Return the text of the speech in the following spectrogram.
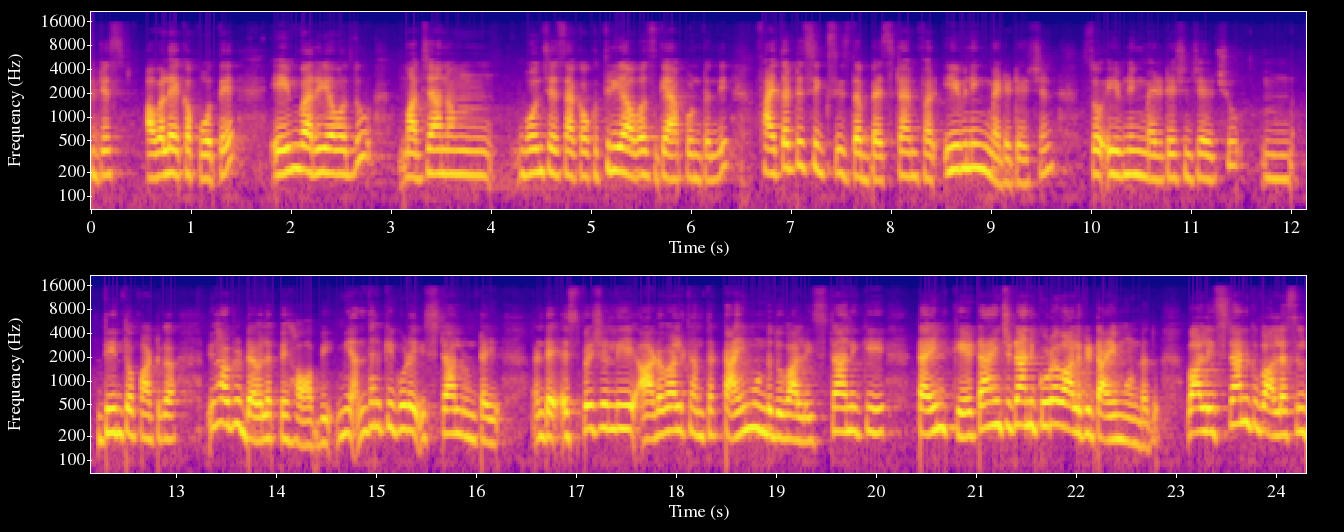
అడ్జస్ట్ అవ్వలేకపోతే ఏం వరి అవ్వద్దు. మధ్యాహ్నం భోజనం చేశాక ఒక త్రీ అవర్స్ గ్యాప్ ఉంటుంది. Five thirty six is the best time for evening meditation so evening meditation చేయొచ్చు. దీంతో పాటుగా you have to develop a hobby మీ అందరికీ కూడా ఇష్టాలు ఉంటాయి. అంటే ఎస్పెషల్లీ ఆడవాళ్ళకి అంత టైం ఉండదు. వాళ్ళ ఇష్టానికి టైం కేటాయించడానికి కూడా వాళ్ళకి టైం ఉండదు. వాళ్ళ ఇష్టానికి వాళ్ళు అసలు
